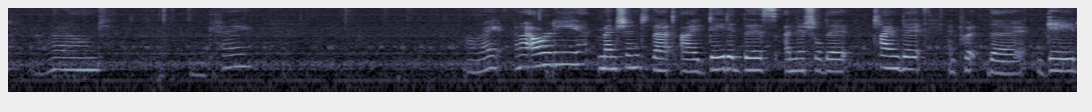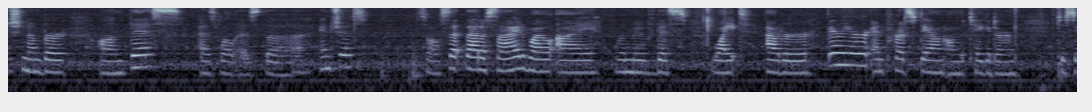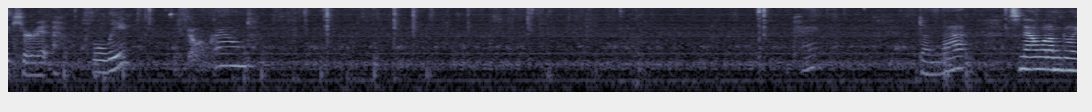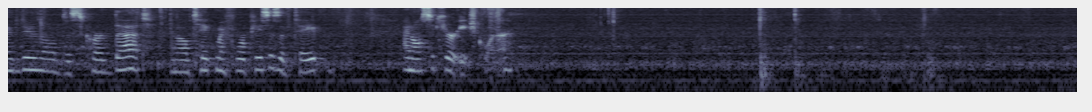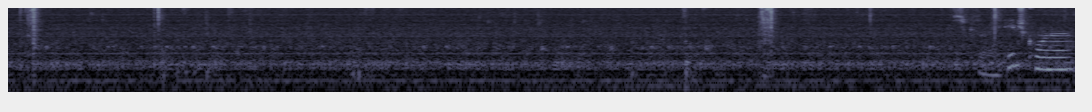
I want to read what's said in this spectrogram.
around. Okay. Alright, and I already mentioned that I dated this, initialed it, timed it, and put the gauge number on this as well as the inches. So I'll set that aside while I remove this white outer barrier and press down on the tegaderm to secure it fully. So go around. Done that. So now what I'm going to do is I'll discard that and I'll take my four pieces of tape and I'll secure each corner. Securing each corner.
